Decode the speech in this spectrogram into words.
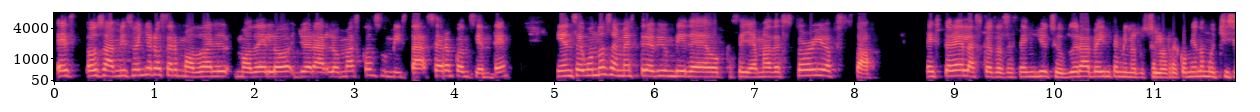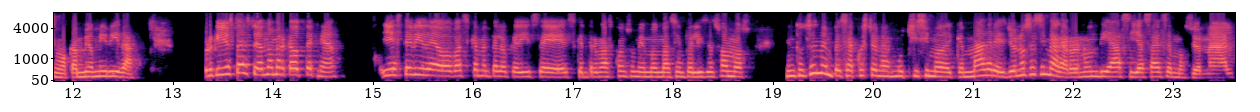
Es, o sea, mi sueño era ser model, modelo. Yo era lo más consumista, cero consciente. Y en segundo semestre vi un video que se llama The Story of Stuff. La historia de las cosas está en YouTube, dura 20 minutos, se lo recomiendo muchísimo, cambió mi vida. Porque yo estaba estudiando mercadotecnia y este video básicamente lo que dice es que entre más consumimos, más infelices somos. Entonces me empecé a cuestionar muchísimo de que, madres, yo no sé si me agarró en un día, si ya sabes, emocional,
